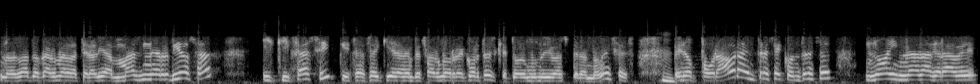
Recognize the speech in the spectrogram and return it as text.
nos va a tocar una lateralidad más nerviosa y quizás sí, quizás ahí quieran empezar unos recortes que todo el mundo iba esperando meses. Hmm. Pero por ahora, en 13 con 13, no hay nada grave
